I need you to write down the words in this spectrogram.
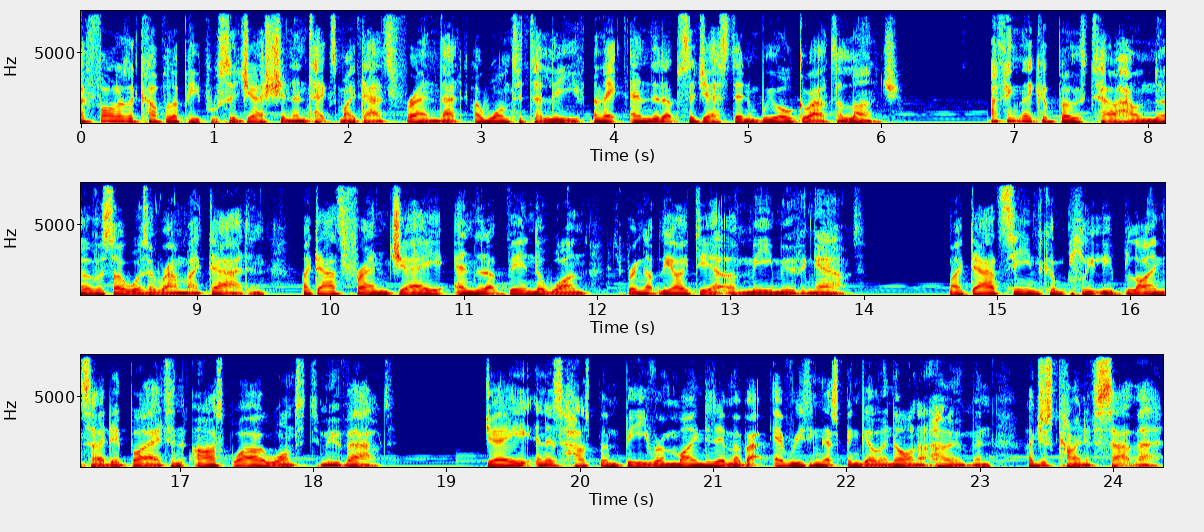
I followed a couple of people's suggestion and text my dad's friend that I wanted to leave, and they ended up suggesting we all go out to lunch. I think they could both tell how nervous I was around my dad, and my dad's friend Jay ended up being the one to bring up the idea of me moving out. My dad seemed completely blindsided by it and asked why I wanted to move out. Jay and his husband B reminded him about everything that's been going on at home, and I just kind of sat there.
